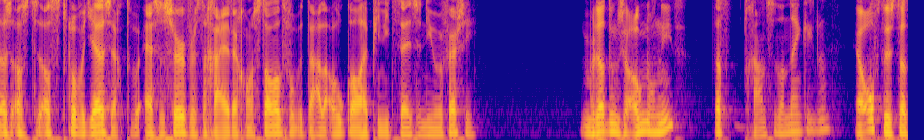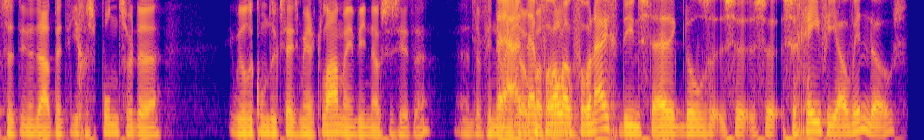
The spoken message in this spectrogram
als, als, het- als het klopt wat jij zegt, as a service, dan ga je er gewoon standaard voor betalen. Ook al heb je niet steeds een nieuwe versie. Maar dat doen ze ook nog niet. Dat gaan ze dan denk ik doen. Ja, of dus dat ze het inderdaad met die gesponsorde... Ik bedoel, er komt natuurlijk steeds meer reclame in Windows te zitten. Eh, daar vinden Ja, mensen ook en wat vooral van. ook voor hun eigen diensten. Hè. Ik bedoel, ze, ze, ze, ze geven jou Windows.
